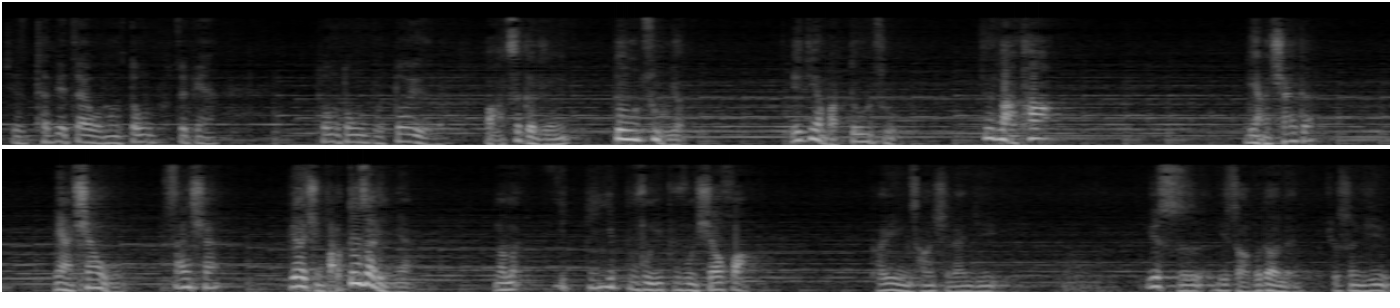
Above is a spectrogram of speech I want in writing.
就是特别在我们东部这边，中东部都有了。把这个人兜住要，一定要把兜住，就哪怕两千个、两千五、三千，不要紧，把它兜在里面。那么一第一部分一部分消化，它隐藏起来，你一时你找不到人，就是你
